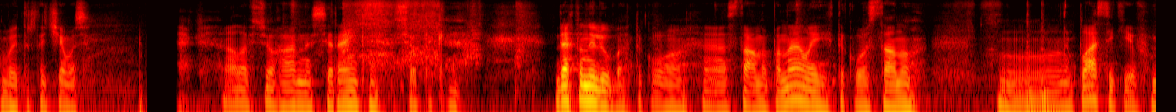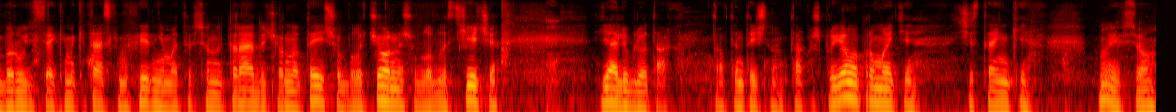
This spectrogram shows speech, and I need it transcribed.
витерти чимось. Так, але все гарне, сіреньке, все таке. Дехто не любить такого е, стану панелей, такого стану пластиків, беруть всякими китайськими фірнями, це все натирають до чорноти, щоб було чорне, щоб було блискуче. Я люблю так, автентично. Також прийоми промиті, чистенькі. Ну і все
